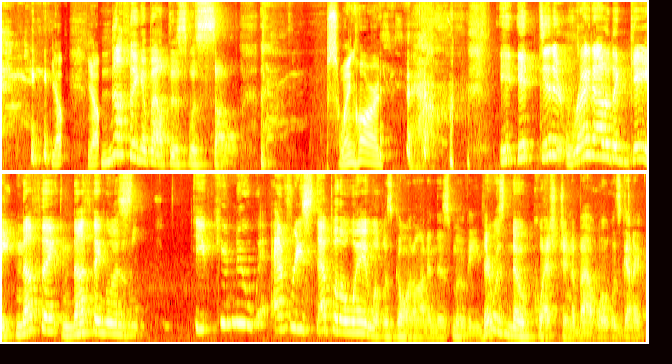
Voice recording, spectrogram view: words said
yep, yep. Nothing about this was subtle. Swing hard. It, it did it right out of the gate. Nothing nothing was you, you knew every step of the way what was going on in this movie. There was no question about what was going to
